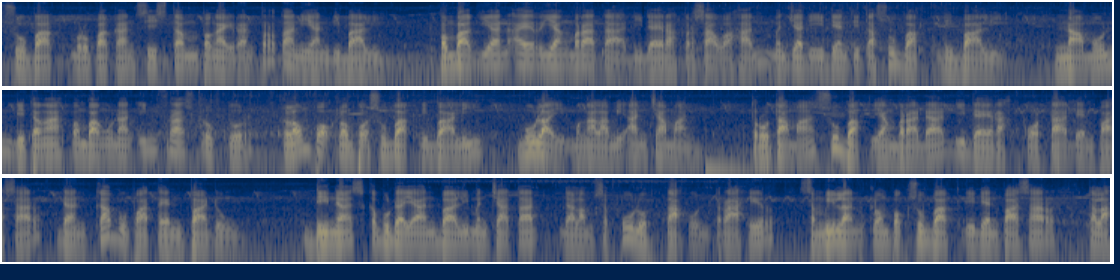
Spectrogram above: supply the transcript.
Subak merupakan sistem pengairan pertanian di Bali. Pembagian air yang merata di daerah persawahan menjadi identitas subak di Bali. Namun di tengah pembangunan infrastruktur, kelompok-kelompok subak di Bali mulai mengalami ancaman, terutama subak yang berada di daerah kota Denpasar dan Kabupaten Badung. Dinas Kebudayaan Bali mencatat dalam 10 tahun terakhir, 9 kelompok subak di Denpasar telah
